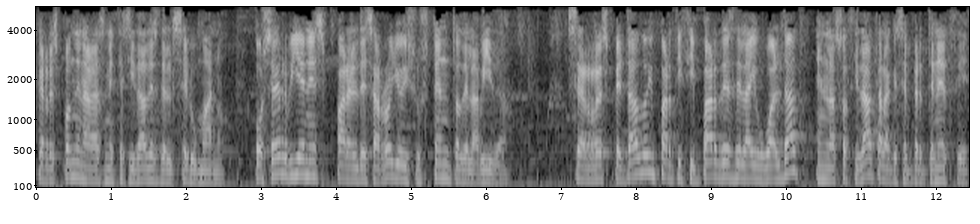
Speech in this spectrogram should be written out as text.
que responden a las necesidades del ser humano. Poseer bienes para el desarrollo y sustento de la vida, ser respetado y participar desde la igualdad en la sociedad a la que se pertenece,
